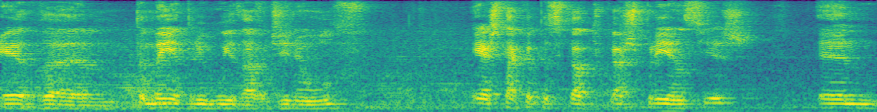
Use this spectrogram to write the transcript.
é da, também atribuída à Virginia Woolf, esta capacidade de trocar experiências, um,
